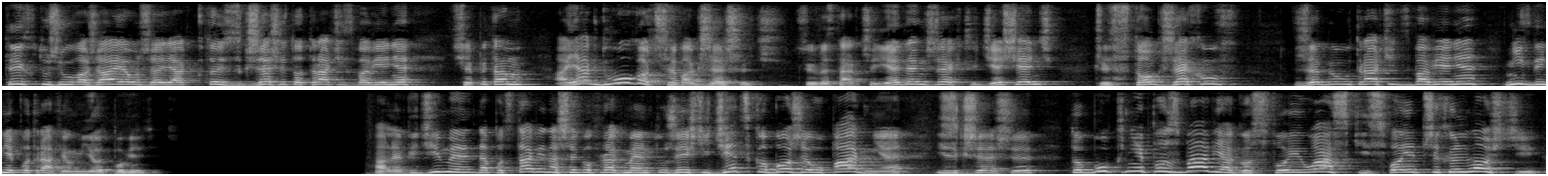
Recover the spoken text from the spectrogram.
tych, którzy uważają, że jak ktoś zgrzeszy, to traci zbawienie, się pytam, a jak długo trzeba grzeszyć? Czy wystarczy jeden grzech, czy dziesięć, czy sto grzechów, żeby utracić zbawienie? Nigdy nie potrafią mi odpowiedzieć. Ale widzimy na podstawie naszego fragmentu, że jeśli dziecko Boże upadnie i zgrzeszy, to Bóg nie pozbawia go swojej łaski, swojej przychylności.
